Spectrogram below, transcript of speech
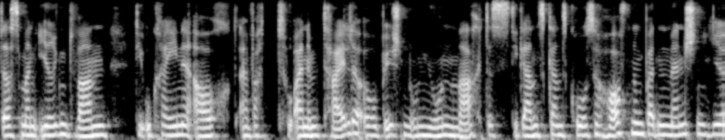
dass man irgendwann die Ukraine auch einfach zu einem Teil der Europäischen Union macht. Das ist die ganz, ganz große Hoffnung bei den Menschen hier.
